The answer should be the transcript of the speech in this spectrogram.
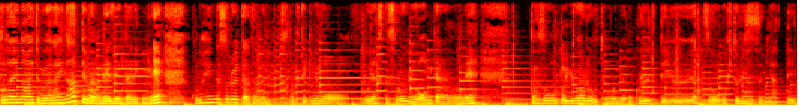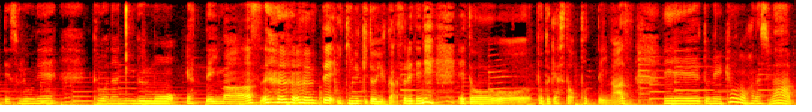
土台のアイテムがないなっていう場合はね全体的にねこの辺で揃えたら多分価格的にもお安く揃うよみたいなのをね画像と UR を共に送るっていうやつをお一人ずつにやっていてそれをね今日は何人分もやっています。で息抜きというかそれでね えっとポッドキャスト撮っています。えー、っとね今日のお話は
